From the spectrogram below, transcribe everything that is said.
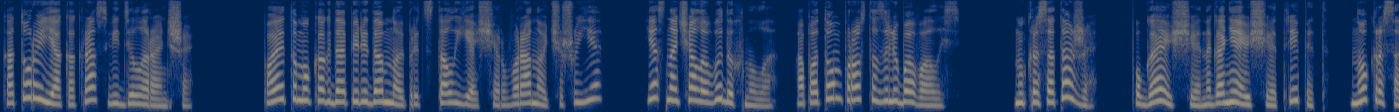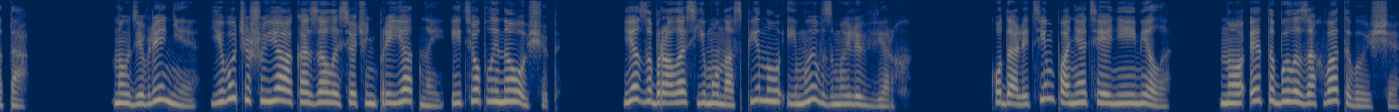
который я как раз видела раньше. Поэтому, когда передо мной предстал ящер в вороной чешуе, я сначала выдохнула, а потом просто залюбовалась. Ну красота же, пугающая, нагоняющая трепет, но красота. На удивление, его чешуя оказалась очень приятной и теплой на ощупь. Я забралась ему на спину, и мы взмыли вверх. Куда летим, понятия не имела, но это было захватывающе.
